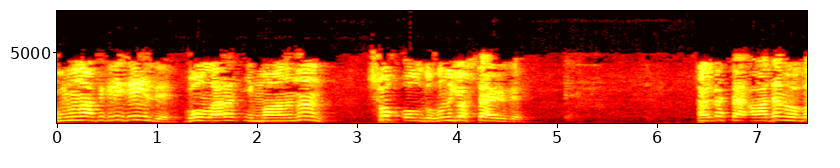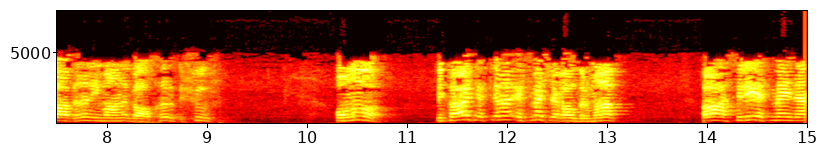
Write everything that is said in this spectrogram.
Bu münafiqlik deyildi. Bu onların imanının çox olduğunu göstərirdi. Əlbəttə, Adəm övladının imanı qalxır, düşür. Onu itaət etməklə qaldırmaq, asilik etməklə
